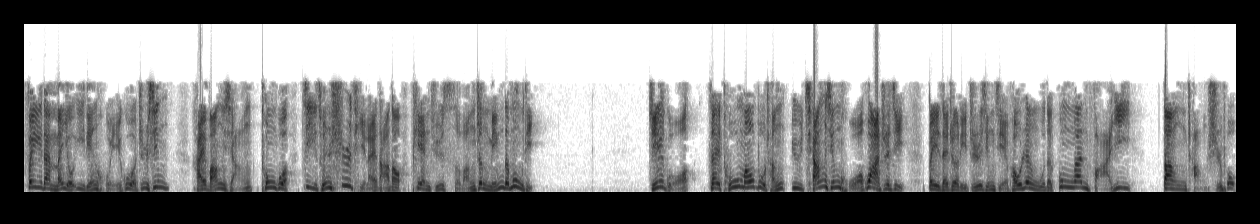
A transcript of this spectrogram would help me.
非但没有一点悔过之心，还妄想通过寄存尸体来达到骗取死亡证明的目的。结果在图谋不成、欲强行火化之际，被在这里执行解剖任务的公安法医当场识破。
